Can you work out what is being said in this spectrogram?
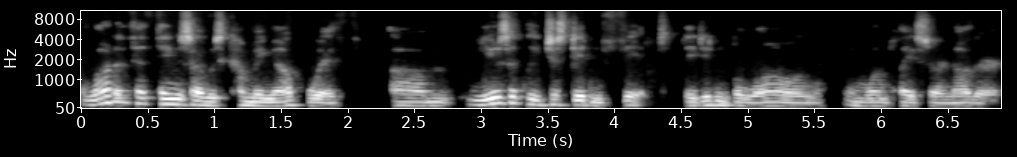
a lot of the things I was coming up with um, musically just didn't fit. They didn't belong in one place or another.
